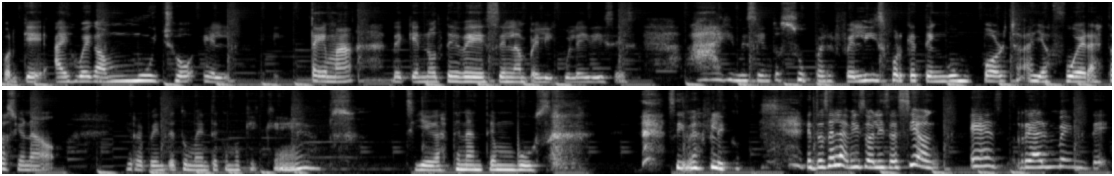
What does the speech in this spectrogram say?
porque ahí juega mucho el tema de que no te ves en la película y dices, ay, me siento súper feliz porque tengo un Porsche allá afuera estacionado. Y de repente tu mente como que, ¿qué? si llegaste en bus. ¿Sí me explico? Entonces la visualización es realmente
